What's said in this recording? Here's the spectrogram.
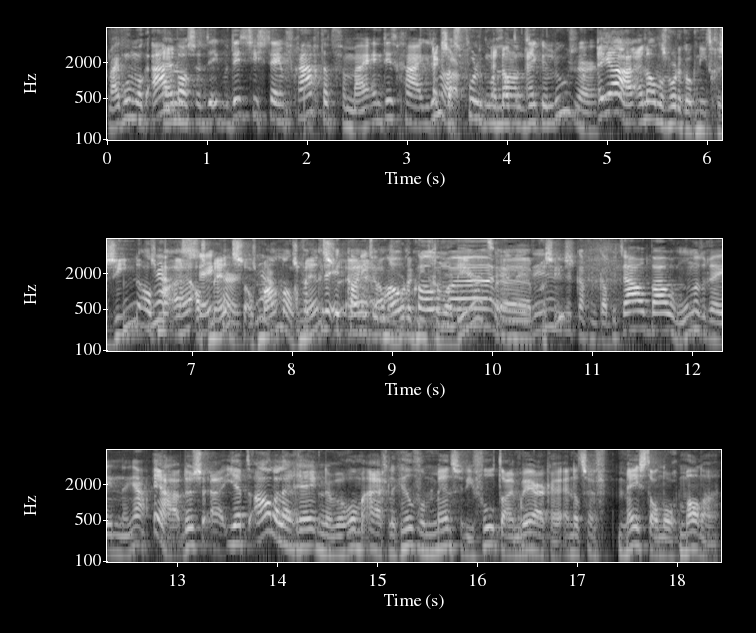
Maar ik moet me ook aanpassen. Ik, dit systeem vraagt dat van mij en dit ga ik doen. Exact. Anders voel ik me En gewoon dat- een dikke loser. En ja, en anders word ik ook niet gezien als, Ja, ma- hè, als mens, als Ja. man, als Of mens. Ik, kan Eh, niet anders omhoog word ik niet gewaardeerd. en, eh, eh, precies. Ik kan geen kapitaal bouwen, honderd redenen. Ja. Ja, dus eh, je hebt allerlei redenen waarom eigenlijk heel veel mensen die fulltime werken, en dat zijn meestal nog mannen,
